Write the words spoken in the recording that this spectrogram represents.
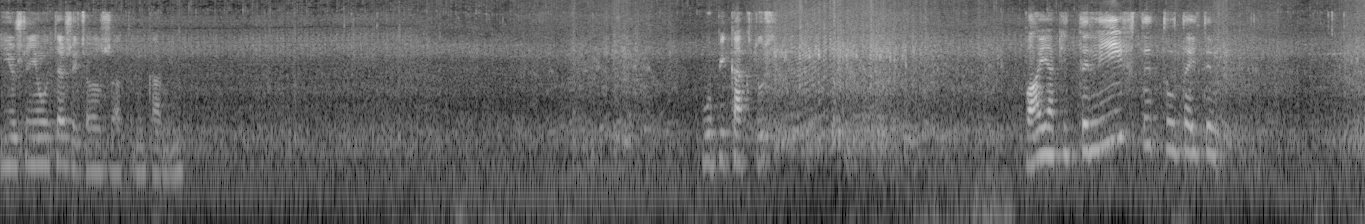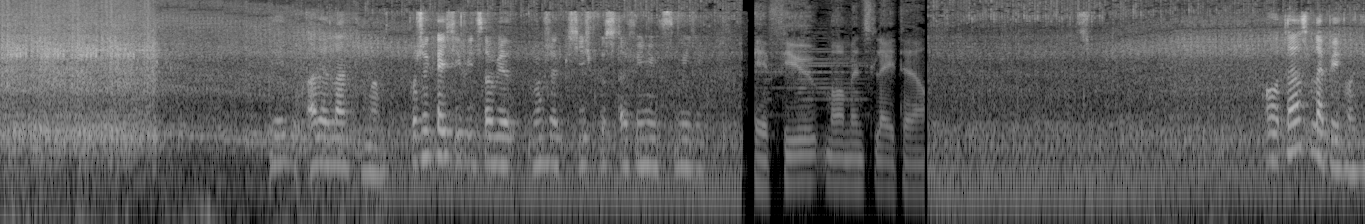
I już nie uderzyć o żaden kamień. Głupi kaktus. Pa, jakie te lifty tutaj tym... Jeju, ale laki mam. Poczekajcie widzowie, może gdzieś w ustawieniach zmienię. A few moments later. O, teraz lepiej chodzi.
